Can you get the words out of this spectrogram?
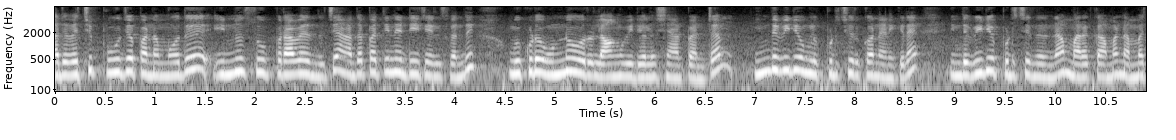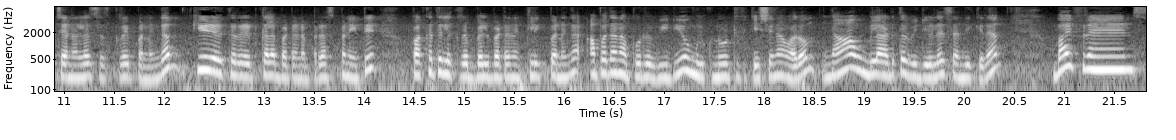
அதை வச்சு பூஜை பண்ணும்போது இன்னும் சூப்பராகவே இருந்துச்சு. அதை பற்றின டீட்டெயில்ஸ் வந்து உங்கள் கூட இன்னும் ஒரு லாங் வீடியோவில் ஷேர் பண்ணுறேன் இந்த வீடியோ உங்களுக்கு பிடிச்சிருக்கோன்னு நினைக்கிறேன். இந்த வீடியோ பிடிச்சிருந்ததுன்னா மறக்காமல் நம்ம சேனலை சப்ஸ்கிரைப் பண்ணுங்கள் கீழே இருக்கிற ரெட் கலர் பட்டனை ப்ரெஸ் பண்ணிவிட்டு பக்கத்தில் இருக்கிற பெல் பட்டனை கிளிக் பண்ணுங்கள் அப்போ தான் நான் போடுற வீடியோ உங்களுக்கு நோட்டிஃபிகேஷனாக வரும். நான் உங்களை அடுத்த வீடியோவில் சந்திக்கிறேன். பை ஃப்ரெண்ட்ஸ்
